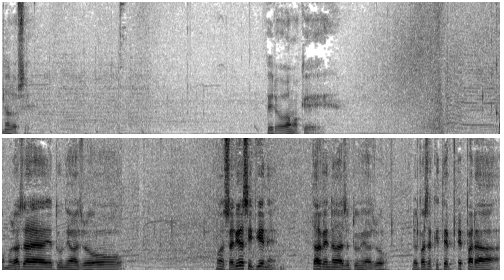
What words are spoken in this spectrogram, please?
No lo sé. Pero vamos que como lo haya tuneado yo... Bueno, salida sí tiene. Tal vez no la haya tuneado yo. Lo que pasa es que este es para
